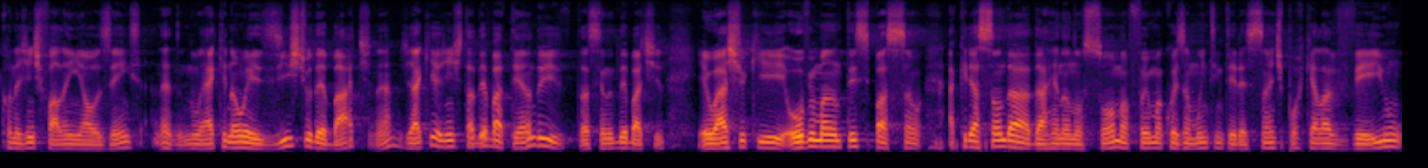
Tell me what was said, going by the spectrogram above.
quando a gente fala em ausência, né, não é que não existe o debate, né, já que a gente está debatendo e está sendo debatido. Eu acho que houve uma antecipação. A criação da, da Renanossoma foi uma coisa muito interessante, porque ela veio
